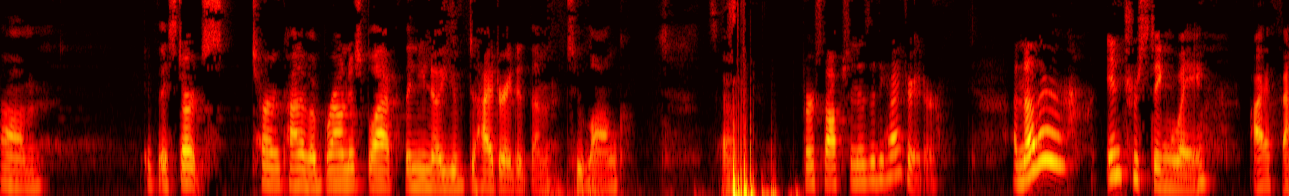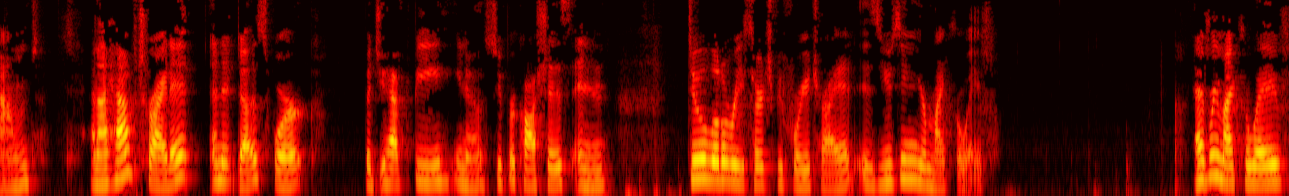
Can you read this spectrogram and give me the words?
Um, if they start to turn kind of a brownish black, then you know you've dehydrated them too long. So First option is a dehydrator. Another interesting way I found, and I have tried it and it does work, but you have to be, you know, super cautious and do a little research before you try it, is using your microwave. Every microwave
